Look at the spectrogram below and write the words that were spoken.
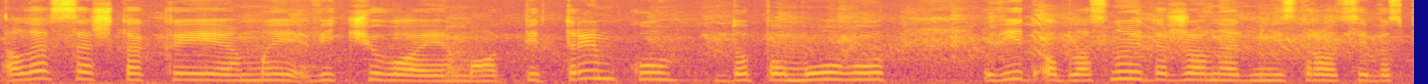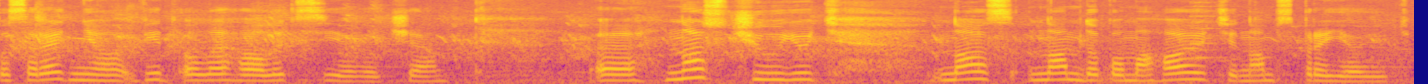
Але все ж таки ми відчуваємо підтримку, допомогу від обласної державної адміністрації, безпосередньо від Олега Олексійовича. Е, Нас чують, нас, нам допомагають і нам сприяють.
